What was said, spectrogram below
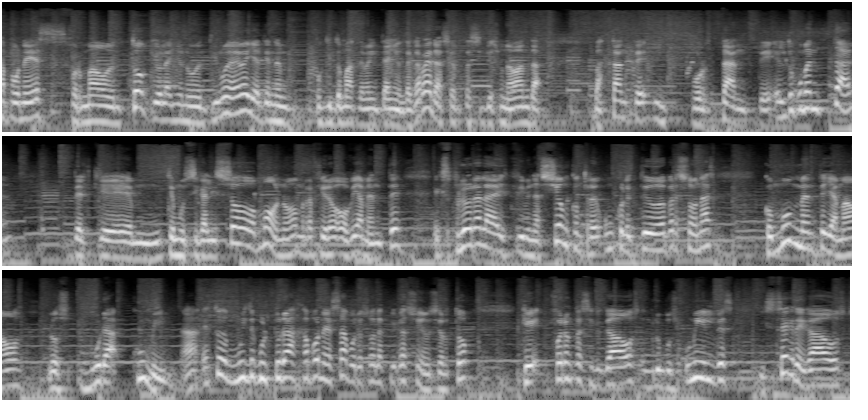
japonés formado en Tokio el año 99, ya tienen un poquito más de 20 años de carrera, ¿cierto? Así que es una banda bastante importante. El documental del que, em, que, musicalizó Mono, me refiero obviamente, explora la discriminación contra un colectivo de personas comúnmente llamados los Burakumin. ¿ah? Esto es muy de cultura japonesa, por eso la explicación, ¿cierto? Que fueron clasificados en grupos humildes y segregados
